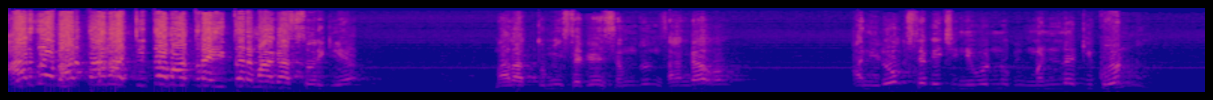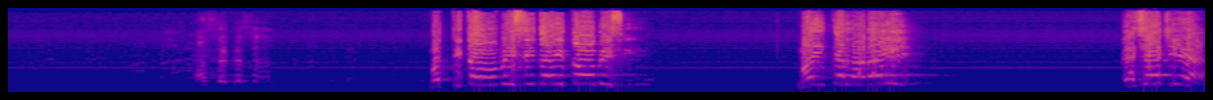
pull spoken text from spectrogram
अर्ज भरताना तिथं मात्र इतर मागासवर्गीय. मला तुम्ही सगळे समजून सांगावं. आणि लोकसभेची निवडणूक म्हणलं की कोण? असं कसं? मग तिथं ओबीसी तर इथं ओबीसी. मग इथं लढाई. कशाची आहे?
